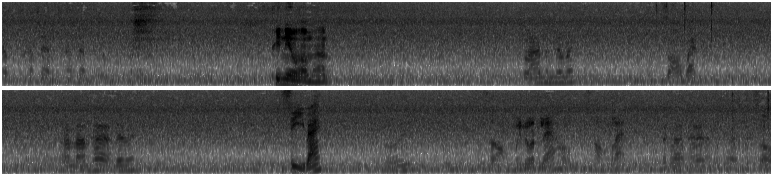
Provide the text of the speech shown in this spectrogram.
ครับห้าแต้มห้าแต้มพี่นิวครับครับร้านหนึ่งได้ไหมสองไหมอ่าร้านห้าได้ไหมสี่ไหมเฮ้ยสองไม่ลดแล้วสองละจากร้านห้าจากร้านห้าสอง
